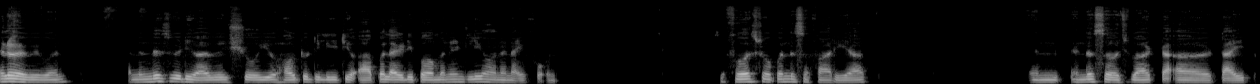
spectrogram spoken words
Hello everyone, and in this video I will show you how to delete your Apple ID permanently on an iPhone. So first open the Safari app and in the search bar uh, type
